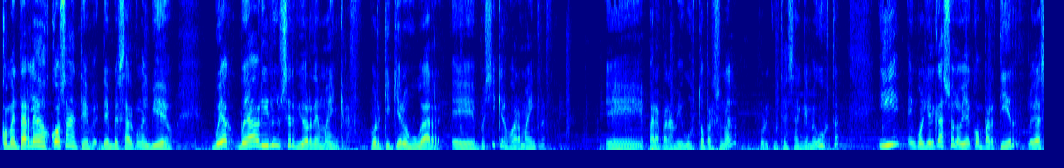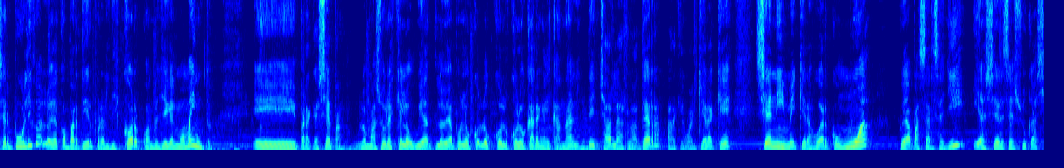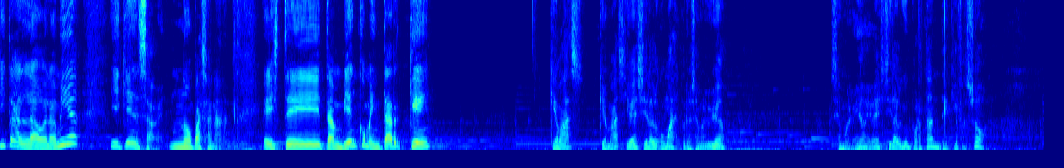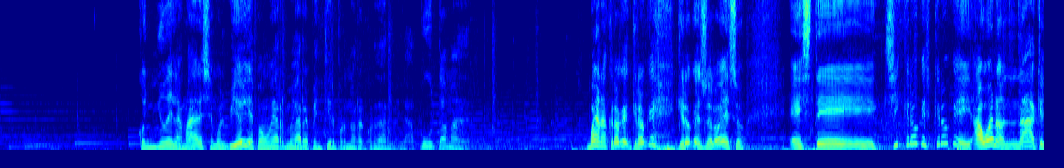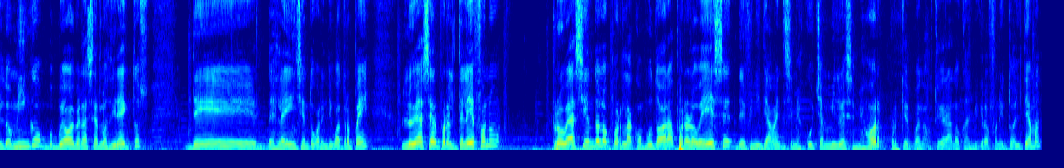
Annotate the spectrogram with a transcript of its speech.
Comentarles dos cosas antes de empezar con el video. Voy a, voy a abrir un servidor de Minecraft. Porque quiero jugar. Eh, pues sí, quiero jugar Minecraft. Eh, para, para mi gusto personal. Porque ustedes saben que me gusta. Y en cualquier caso lo voy a compartir. Lo voy a hacer público. Lo voy a compartir por el Discord cuando llegue el momento. Eh, para que sepan. Lo más seguro es que lo voy a, lo voy a colocar en el canal de Charlas Ruaterra. Para que cualquiera que se anime y quiera jugar con Mua Puede pasarse allí y hacerse su casita al lado de la mía. Y quién sabe, no pasa nada. Este, también comentar que. ¿Qué más? ¿Qué más? Iba a decir algo más, pero se me olvidó. Se me olvidó, iba a decir algo importante. ¿Qué pasó? Coño de la madre, se me olvidó y después me voy a, me voy a arrepentir por no recordarme. La puta madre. Bueno, creo que, creo que, creo que solo eso. Este, sí, creo que, creo que. Ah, bueno, nada, que el domingo voy a volver a hacer los directos de, de Sliding 144p. Lo voy a hacer por el teléfono. Probé haciéndolo por la computadora, por el OBS. Definitivamente se me escucha mil veces mejor. Porque, bueno, estoy grabando con el micrófono y todo el tema.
